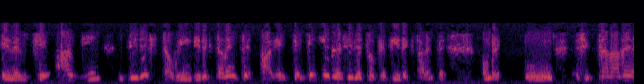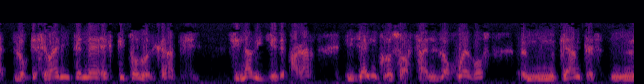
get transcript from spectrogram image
en el que alguien directa o indirectamente pague. ¿Qué, quiere decir esto que directamente? Hombre, Mm, cada vez lo que se va en Internet es que todo es gratis, si nadie quiere pagar. Y ya incluso hasta en los juegos mm, que antes mm,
